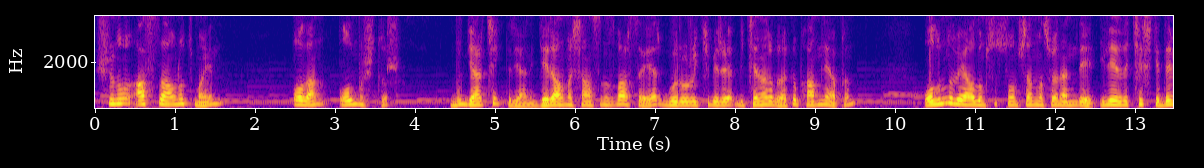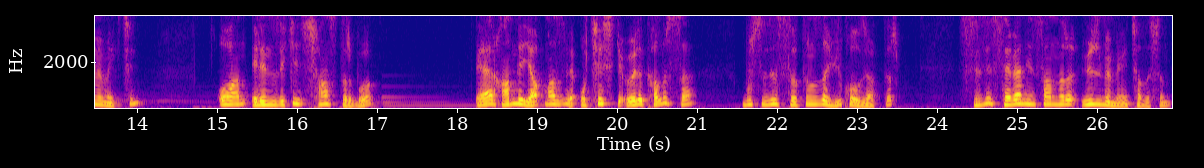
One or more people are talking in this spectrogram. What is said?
Şunu asla unutmayın. Olan olmuştur. Bu gerçektir yani geri alma şansınız varsa eğer gururu kibiri bir kenara bırakıp hamle yapın. Olumlu veya olumsuz sonuçlanması önemli değil. İleride keşke dememek için o an elinizdeki şanstır bu. Eğer hamle yapmaz ve o keşke öyle kalırsa bu sizin sırtınızda yük olacaktır. Sizi seven insanları üzmemeye çalışın.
